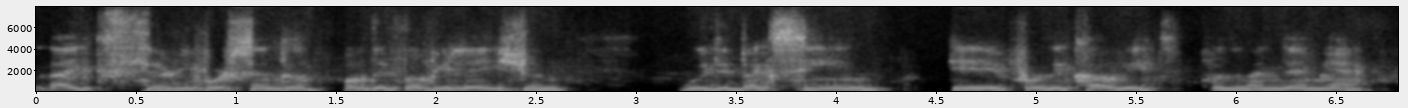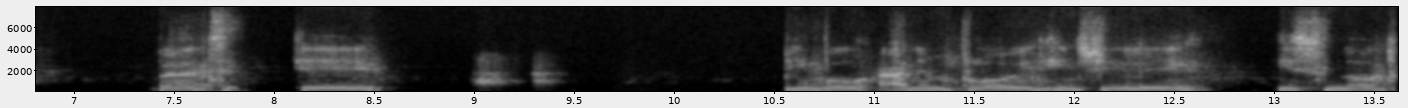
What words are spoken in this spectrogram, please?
like 30% of, the population with the vaccine uh, for the COVID, for the pandemic, but uh, people unemployed in Chile is not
